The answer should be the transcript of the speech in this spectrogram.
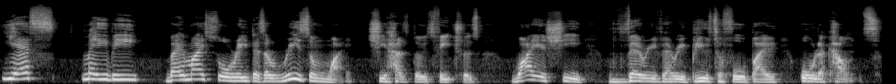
Yes, maybe, but in my story, there's a reason why she has those features. Why is she very, very beautiful by all accounts?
